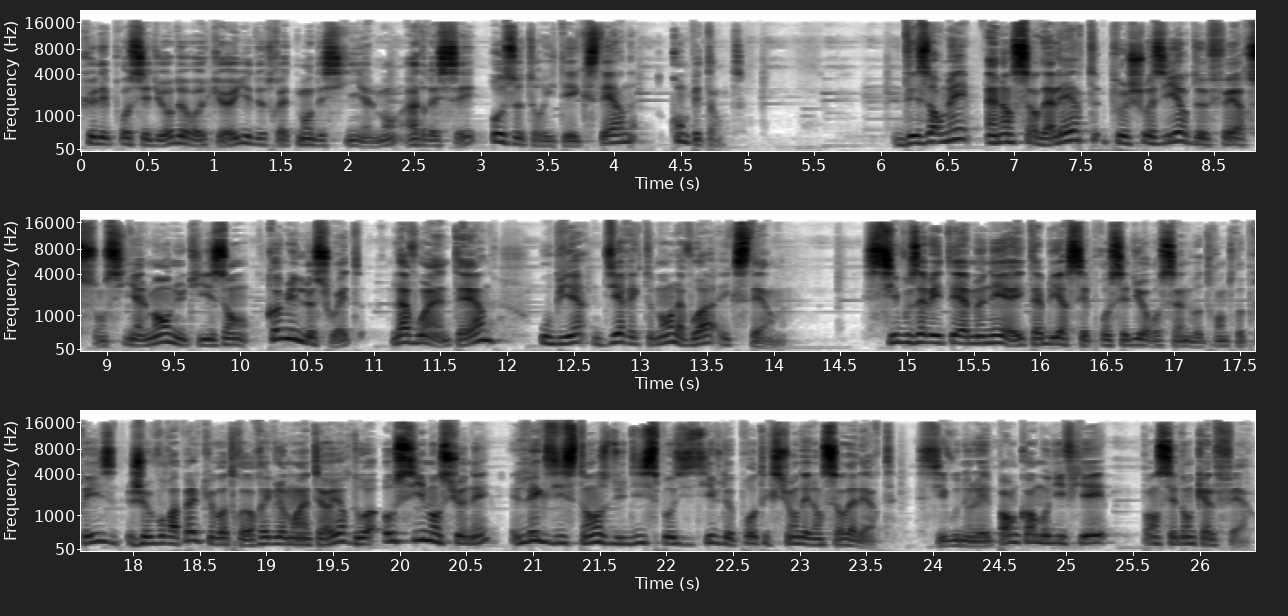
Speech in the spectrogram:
que des procédures de recueil et de traitement des signalements adressées aux autorités externes compétentes. Désormais, un lanceur d'alerte peut choisir de faire son signalement en utilisant, comme il le souhaite, la voie interne ou bien directement la voie externe. Si vous avez été amené à établir ces procédures au sein de votre entreprise, je vous rappelle que votre règlement intérieur doit aussi mentionner l'existence du dispositif de protection des lanceurs d'alerte. Si vous ne l'avez pas encore modifié, pensez donc à le faire.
